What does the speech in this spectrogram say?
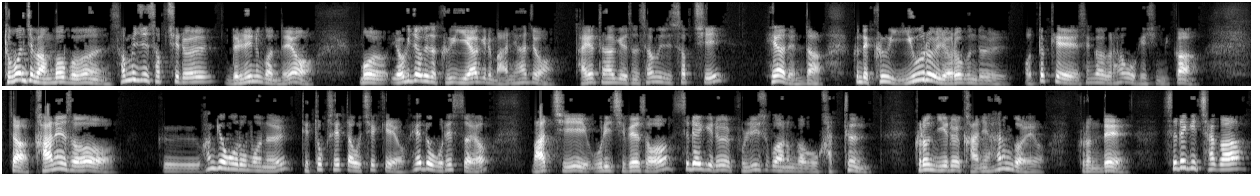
두 번째 방법은 섬유질 섭취를 늘리는 건데요. 뭐 여기저기서 그 이야기를 많이 하죠. 다이어트 하기 위해서는 섬유질 섭취 해야 된다. 근데 그 이유를 여러분들 어떻게 생각을 하고 계십니까? 자, 간에서 그 환경 호르몬을 디톡스 했다고 칠게요. 해독을 했어요. 마치 우리 집에서 쓰레기를 분리수거하는 거하고 같은 그런 일을 간이 하는 거예요. 그런데 쓰레기 차가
